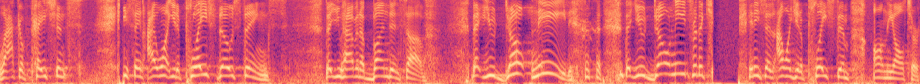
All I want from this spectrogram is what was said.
lack of patience. He's saying, I want you to place those things that you have an abundance of, that you don't need, that you don't need for the kids. And he says, I want you to place them on the altar.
